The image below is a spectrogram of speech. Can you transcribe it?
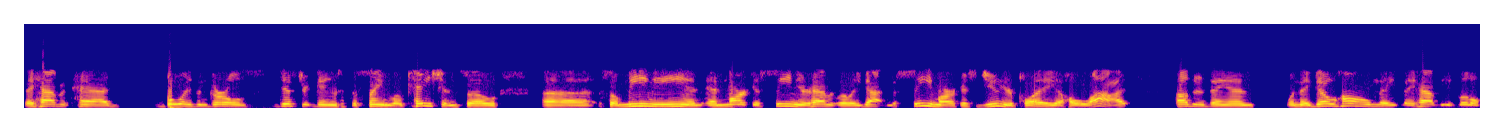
they haven't had boys and girls district games at the same location. So, uh, so Mimi and, and Marcus Senior haven't really gotten to see Marcus Junior play a whole lot, other than when they go home, they they have these little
